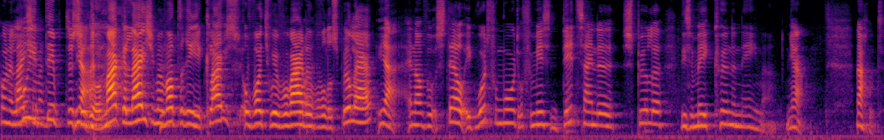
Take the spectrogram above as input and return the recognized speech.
gewoon een lijstje... Goeie ma- tip tussendoor. Maak een lijstje met wat er in je kluis... of wat je weer voor waardevolle spullen hebt. Ja, en dan voor, stel ik word vermoord of vermist. Dit zijn de spullen die ze mee kunnen nemen. Ja. Nou goed.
